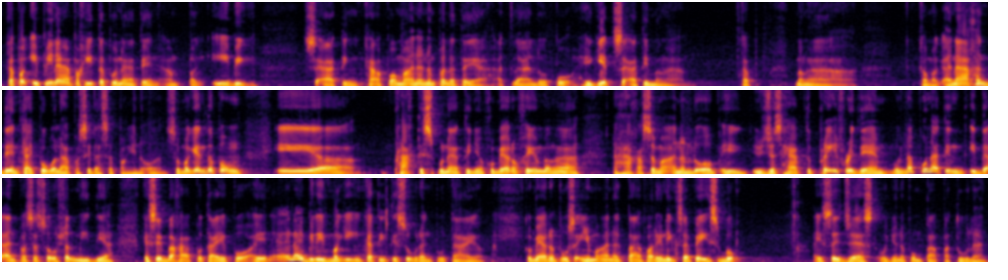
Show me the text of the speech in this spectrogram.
kapag ipinapakita po natin ang pag-ibig sa ating kapwa mananampalataya at lalo po higit sa ating mga kap, mga kamag-anakan din kahit po wala pa sila sa Panginoon. So maganda pong i uh, po natin yun. Kung meron kayong mga nakakasamaan ng loob, eh, you just have to pray for them. Huwag na po natin idaan pa sa social media kasi baka po tayo po, ay, and I believe, magiging katitisuran po tayo. Kung meron po sa inyo mga nagpaparinig sa Facebook, I suggest huwag nyo na pong papatulan.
